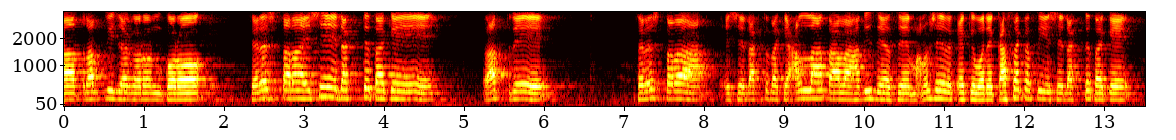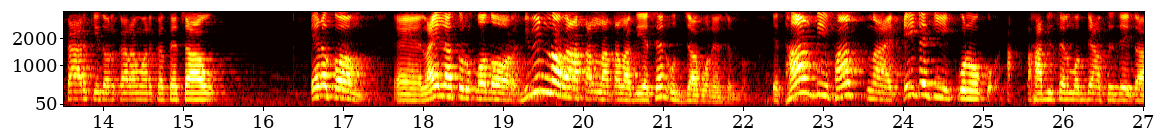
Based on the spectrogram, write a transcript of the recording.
রাত রাত্রি জাগরণ করো। ফেরেশতারা এসে ডাকতে থাকে। রাত্রে ফেরেশতারা এসে ডাকতে থাকে। আল্লাহ তালা হাদিসে আছে, মানুষের একেবারে কাছাকাছি এসে ডাকতে থাকে, কার কি দরকার আমার কাছে? চাও। এরকম লাইলাতুল কদর বিভিন্ন রাত আল্লাহ তালা দিয়েছেন উদযাপনের জন্য। এ থার্টি ফার্স্ট নাইট এইটা কি কোনো হাদিসের মধ্যে আছে যে এটা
